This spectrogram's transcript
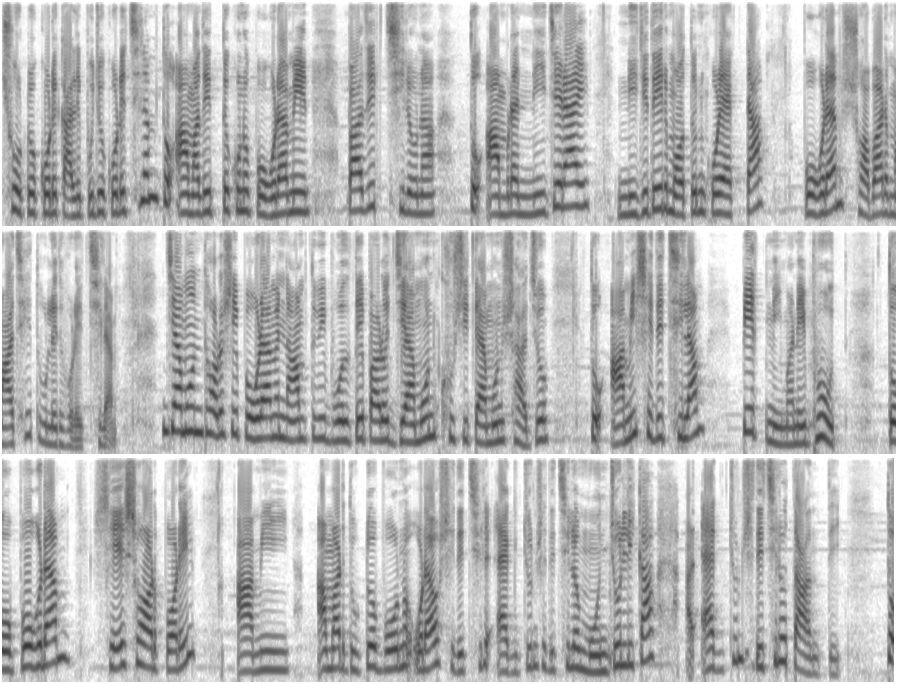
ছোট করে কালী পুজো করেছিলাম, তো আমাদের তো কোনো প্রোগ্রামের বাজেট ছিল না, তো আমরা নিজেরাই নিজেদের মতন করে একটা প্রোগ্রাম সবার মাঝে তুলে ধরেছিলাম। যেমন ধরো সেই প্রোগ্রামের নাম তুমি বলতে পারো, যেমন খুশি তেমন সাজো। তো আমি সেজেছিলাম পেতনি মানে ভূত। তো প্রোগ্রাম শেষ হওয়ার পরে আমি, আমার দুটো বোন, ওরাও সেজেছিল, একজন সেজেছিল মঞ্জলিকা আর একজন সেজেছিল তান্ত্রিক। তো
